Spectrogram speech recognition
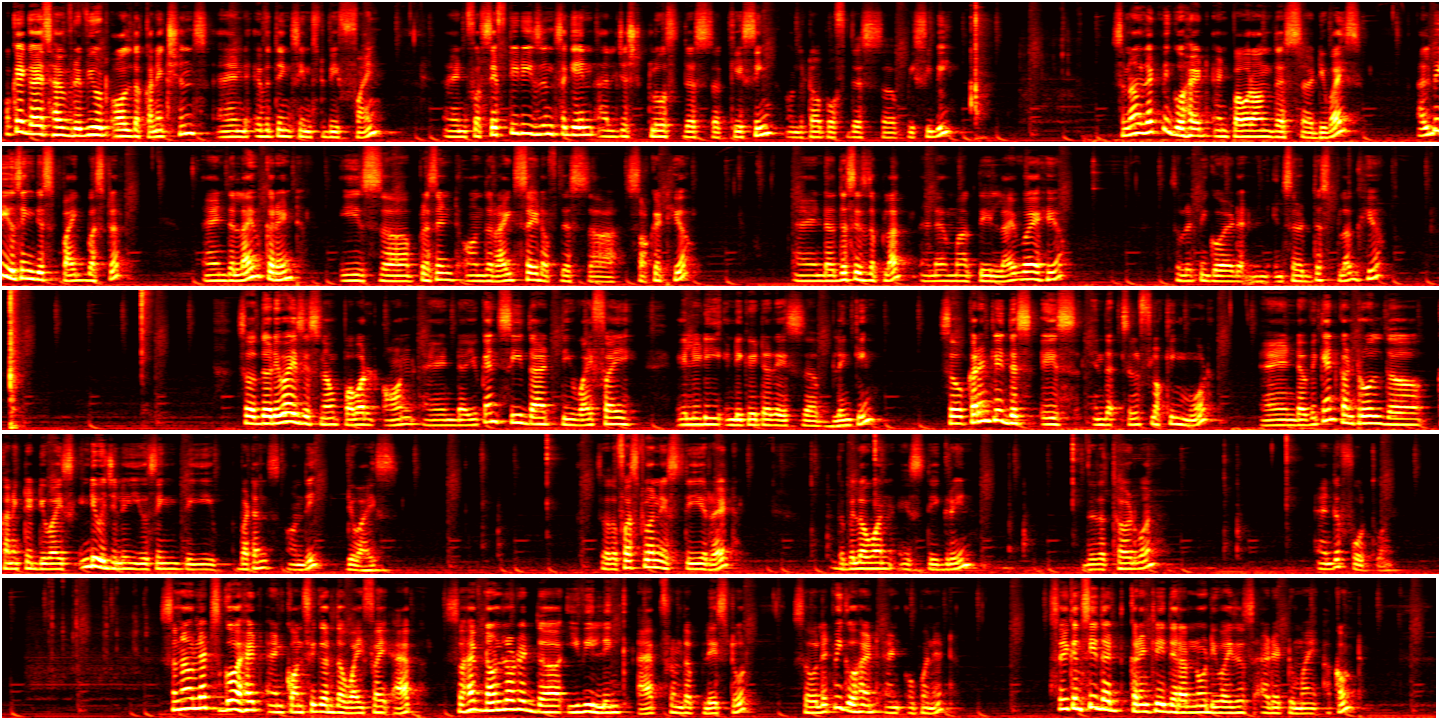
Okay guys, I have reviewed all the connections and everything seems to be fine. And for safety reasons again, I'll just close this uh, casing on the top of this uh, PCB. So now let me go ahead and power on this uh, device. I'll be using this spike buster and the live current is uh, present on the right side of this uh, socket here and uh, this is the plug and I mark the live wire here so let me go ahead and insert this plug here. So the device is now powered on and uh, you can see that the Wi-Fi LED indicator is uh, blinking. So currently this is in the self-locking mode and uh, we can control the connected device individually using the buttons on the device. So the first one is the red the below one is the green a third one and the fourth one. So now let's go ahead and configure the Wi-Fi app. So I have downloaded the eWeLink app from the Play Store. So let me go ahead and open it. So you can see that currently there are no devices added to my account.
